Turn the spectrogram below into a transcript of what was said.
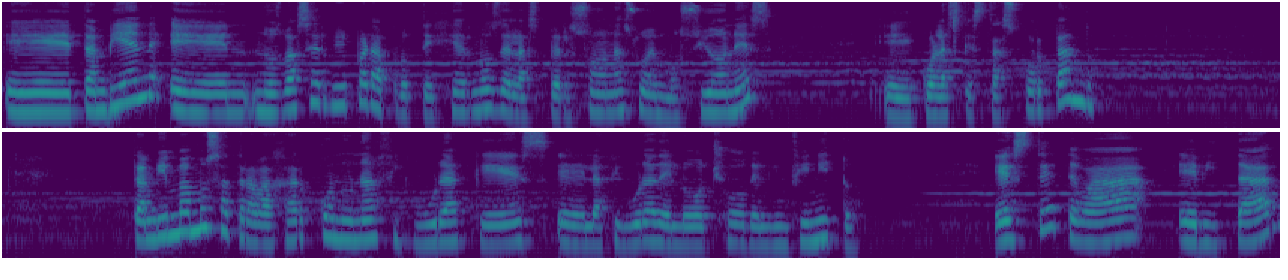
Eh, también eh, nos va a servir para protegernos de las personas o emociones con las que estás cortando. También vamos a trabajar con una figura que es eh, la figura del 8 del infinito. Este te va a evitar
